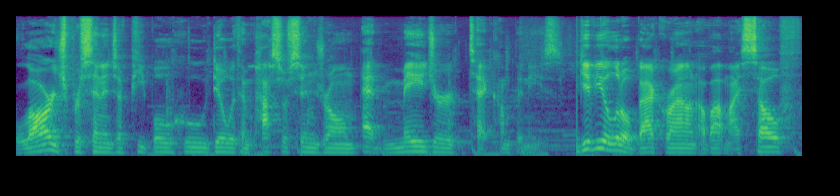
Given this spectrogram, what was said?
large percentage of people who deal with imposter syndrome at major tech companies. To give you a little background about myself,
